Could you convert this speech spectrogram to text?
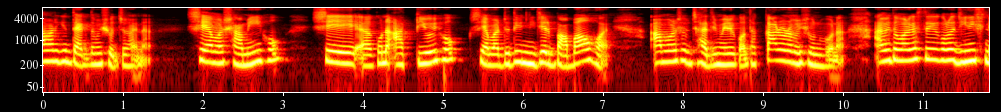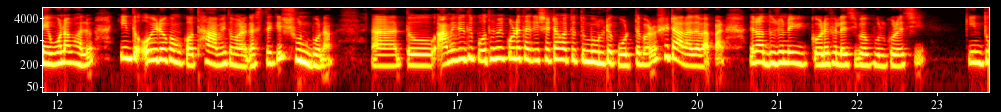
আমার কিন্তু একদমই সহ্য হয় না। সে আমার স্বামীই হোক, সে কোনো আত্মীয়ই হোক, সে আমার যদি নিজের বাবাও হয়, আমার সব ঝাঁঝি মেরে কথা কারোর আমি শুনব না। আমি তোমার কাছ থেকে কোনো জিনিস নেব না ভালো, কিন্তু ওই রকম কথা আমি তোমার কাছ থেকে শুনব না। তো আমি যদি প্রথমে করে থাকি, সেটা হয়তো তুমি উল্টে করতে পারো, সেটা আলাদা ব্যাপার। যে না, দুজনেই করে ফেলেছি বা ভুল করেছি। কিন্তু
